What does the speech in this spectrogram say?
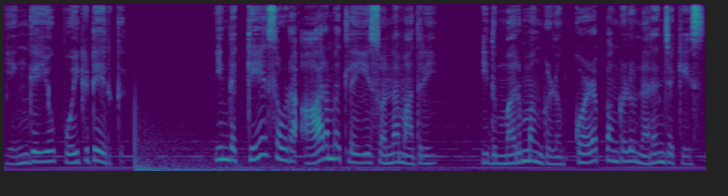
எங்கேயோ போய்கிட்டே இருக்கு. இந்த கேஸோட ஆரம்பத்திலேயே சொன்ன மாதிரி இது மர்மங்களும் குழப்பங்களும் நிறைஞ்ச கேஸ்.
